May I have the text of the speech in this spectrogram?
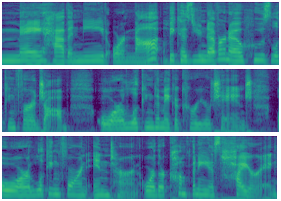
may have a need or not because you never know who's looking for a job or looking to make a career change or looking for an intern or their company is hiring.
